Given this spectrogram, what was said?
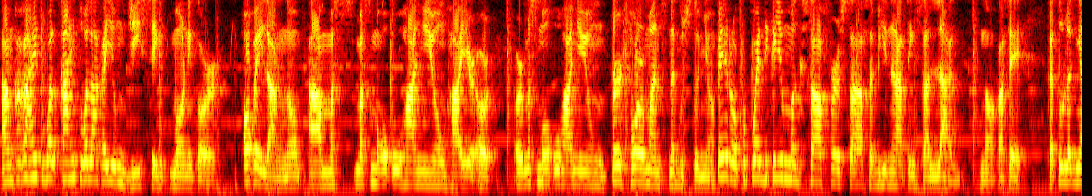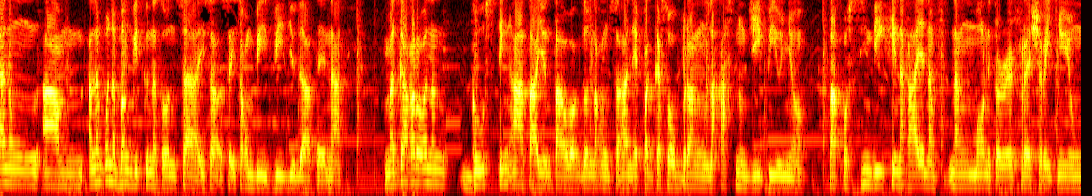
um, kahit wala, kahit wala kayong G-Sync monitor, okay lang, no? Uh, mas, mas makukuha nyo yung higher or, or mas makukuha nyo yung performance na gusto nyo. Pero, pwede kayong mag-suffer sa, sabihin na natin sa lag, no? Kasi, katulad nga nung, um, alam ko nabanggit ko na to sa isa, sa isa kong video dati na magkakaroon ng ghosting ata yung tawag doon na kung saan eh pagka sobrang lakas ng GPU nyo tapos hindi kinakaya ng, ng monitor refresh rate nyo yung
